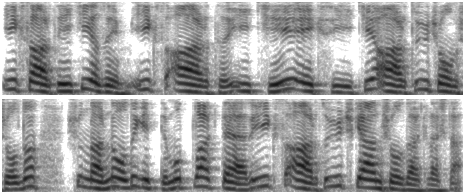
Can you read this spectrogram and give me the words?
x artı 2 yazayım. x artı 2 eksi 2 artı 3 olmuş oldu. Şunlar ne oldu gitti. Mutlak değer x artı 3 gelmiş oldu arkadaşlar.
